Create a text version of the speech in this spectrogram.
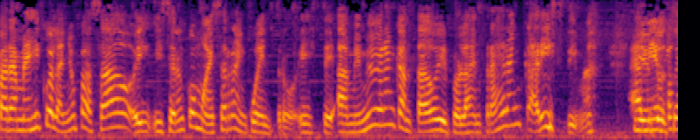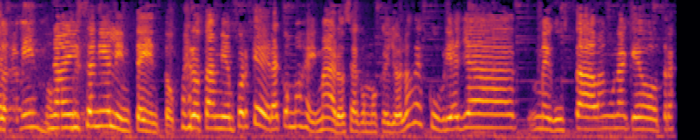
para México el año pasado hi- hicieron como ese reencuentro. Este, a mí me hubiera encantado ir, pero las entradas eran carísimas. A mí me pasó lo mismo. No hice ni el intento, pero también porque era como Heimar, o sea, como que yo los descubrí allá, me gustaban una que otra,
